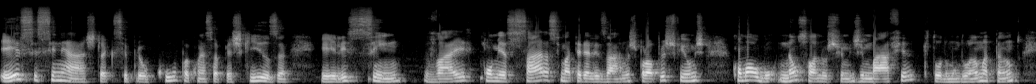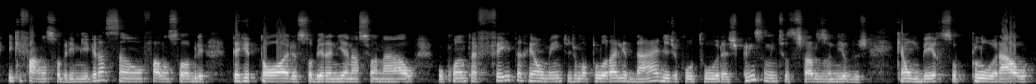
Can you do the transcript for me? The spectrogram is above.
Esse cineasta que se preocupa com essa pesquisa, ele sim vai começar a se materializar nos próprios filmes, como algum, não só nos filmes de máfia, que todo mundo ama tanto, e que falam sobre imigração, falam sobre território, soberania nacional, o quanto é feita realmente de uma pluralidade de culturas, principalmente os Estados Unidos, que é um berço plural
